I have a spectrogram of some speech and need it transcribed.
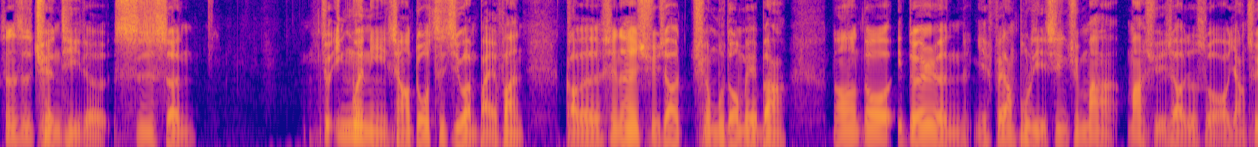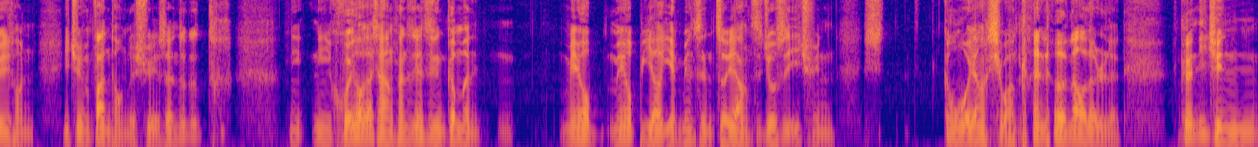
甚至是全体的师生。就因为你想要多吃几碗白饭，搞得现在学校全部都没办法，然后都一堆人也非常不理性去骂骂学校，就说哦养出一群一群饭桶的学生。这个，你你回头再想想看，这件事情根本。没有没有必要演变成这样子，就是一群跟我一样喜欢看热闹的人，跟一群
